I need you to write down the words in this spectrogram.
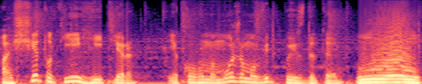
А ще тут є Гітлер, якого ми можемо відпиздити. Лол.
